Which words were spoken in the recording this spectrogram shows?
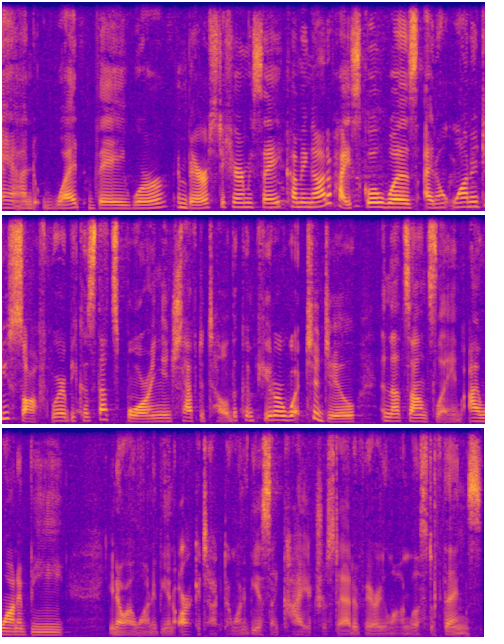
And what they were embarrassed to hear me say coming out of high school was, I don't want to do software because that's boring. You just have to tell the computer what to do, and that sounds lame. I want to be, you know, I want to be an architect. I want to be a psychiatrist. I had a very long list of things.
